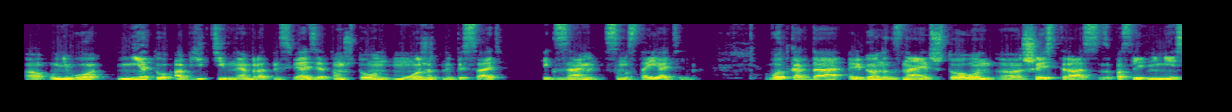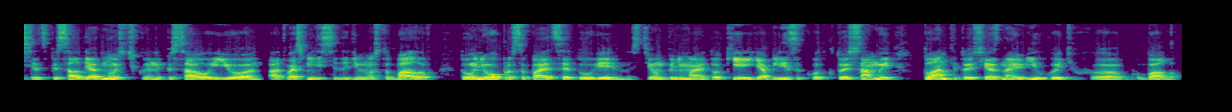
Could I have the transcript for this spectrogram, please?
а, у него нет объективной обратной связи о том, что он может написать экзамен самостоятельно. Вот когда ребенок знает, что он э, шесть раз за последний месяц писал диагностику и написал ее от 80 до 90 баллов, то у него просыпается эта уверенность. И он понимает, окей, я близок вот к той самой планке, то есть я знаю вилку этих э, баллов.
